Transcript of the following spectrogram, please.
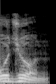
ওজন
